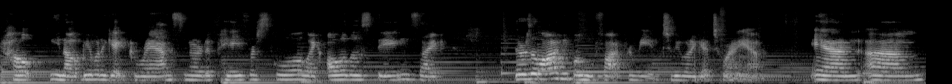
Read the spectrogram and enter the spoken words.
help, you know, be able to get grants in order to pay for school, like all of those things. Like there was a lot of people who fought for me to be able to get to where I am. And um,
